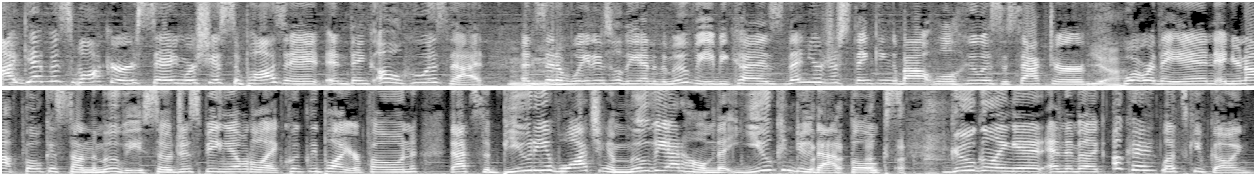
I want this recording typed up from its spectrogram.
I get Miss Walker saying where she has to pause it and think, oh, who is that? Mm-hmm. Instead of waiting until the end of the movie, because then you're just thinking about, well, who is this actor? Yeah. What were they in? And you're not focused on the movie. So just being able to like quickly pull out your phone, that's the beauty of watching a movie at home that you can do that, folks. Googling it and then be like, okay, let's keep going.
